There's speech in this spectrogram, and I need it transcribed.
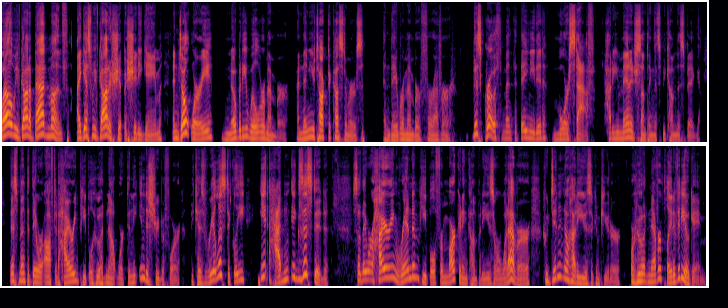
well, we've got a bad month. I guess we've got to ship a shitty game. And don't worry, nobody will remember. And then you talk to customers and they remember forever. This growth meant that they needed more staff. How do you manage something that's become this big? This meant that they were often hiring people who had not worked in the industry before because realistically, it hadn't existed. So they were hiring random people from marketing companies or whatever who didn't know how to use a computer or who had never played a video game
